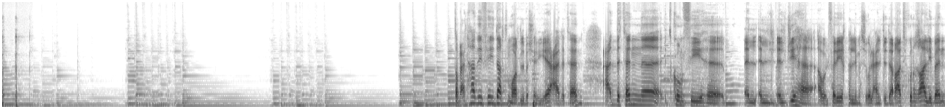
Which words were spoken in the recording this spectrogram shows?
طبعا هذه في إدارة الموارد البشرية عاده. عاده آه، تكون فيه آه، ال- ال- الجهة أو الفريق اللي مسؤول عن الجدارات يكون غالبا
